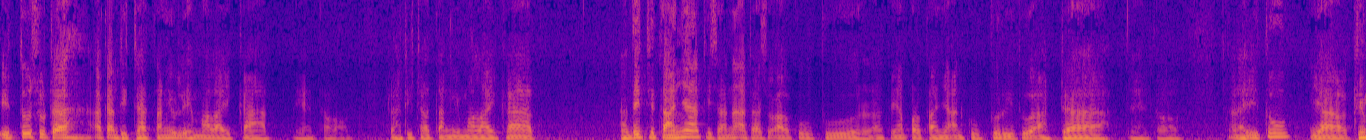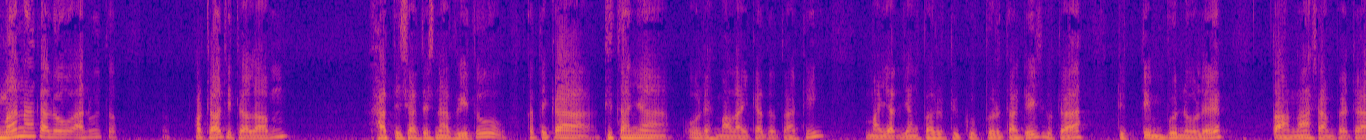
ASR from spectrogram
itu sudah akan didatangi oleh malaikat gitu. Sudah didatangi malaikat. Nanti ditanya di sana ada soal kubur, artinya pertanyaan kubur itu ada gitu. Nah, itu ya gimana kalau anu itu padahal di dalam hadis-hadis Nabi itu ketika ditanya oleh malaikat itu tadi mayat yang baru dikubur tadi sudah ditimbun oleh tanah sampai ke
